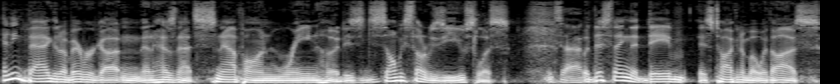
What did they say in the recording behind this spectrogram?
any bag that I've ever gotten that has that snap-on rain hood is just always thought it was useless. Exactly. But this thing that Dave is talking about with us,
